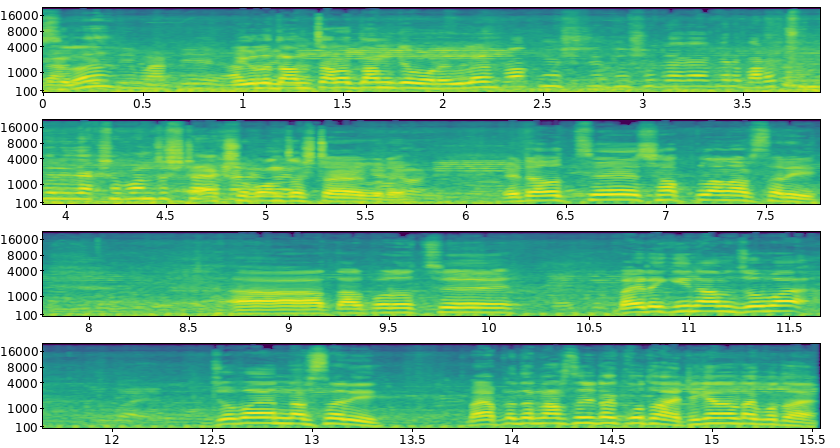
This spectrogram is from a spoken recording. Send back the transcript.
আছে না? এগুলো দাম দাম কেমন এগুলো? টক মিষ্টি দুশো টাকা করে ভারত সুন্দরী একশো পঞ্চাশ টাকা একশো পঞ্চাশ টাকা করে। এটা হচ্ছে শাপলা নার্সারি। তারপর হচ্ছে ভাই এটা কি নাম? জোবা জোবায়ের নার্সারি। ভাই আপনাদের নার্সারিটা কোথায়? ঠিকানাটা কোথায়?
